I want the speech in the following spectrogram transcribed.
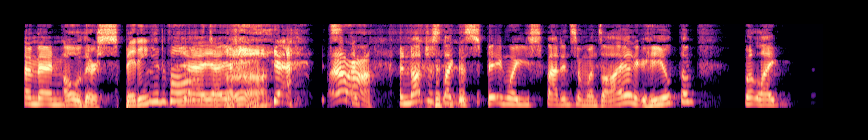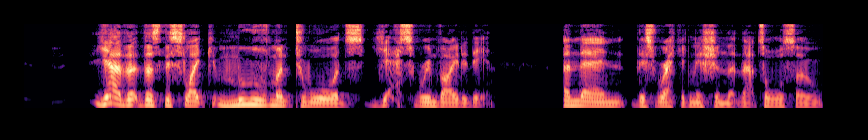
and then Oh, there's spitting involved. yeah, yeah, yeah, yeah. Like- and not just like the spitting where you spat in someone's eye and it healed them, but like, yeah, th- there's this like movement towards yes, we're invited in, and then this recognition that that's also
